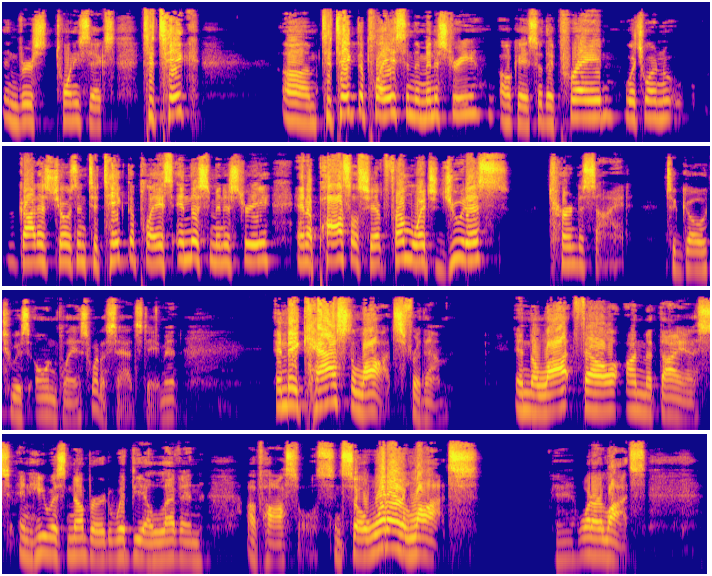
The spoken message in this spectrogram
and verse 26. To take, um, to take the place in the ministry. Okay, so they prayed which one God has chosen to take the place in this ministry and apostleship from which Judas turned aside to go to his own place. What a sad statement. And they cast lots for them. And the lot fell on Matthias, and he was numbered with the eleven apostles. And so what are lots? Okay, what are lots?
